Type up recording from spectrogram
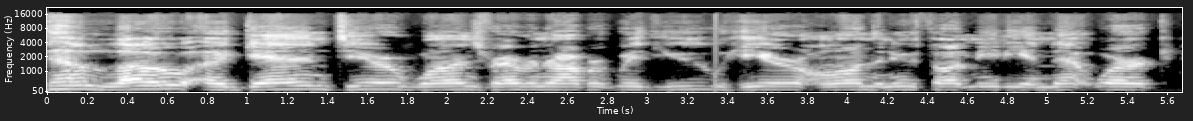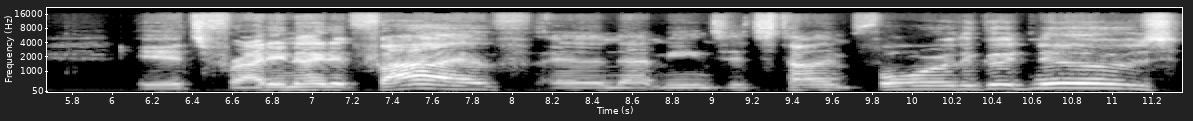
And hello again, dear ones. Reverend Robert with you here on the New Thought Media Network. It's Friday night at 5, and that means it's time for the good news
